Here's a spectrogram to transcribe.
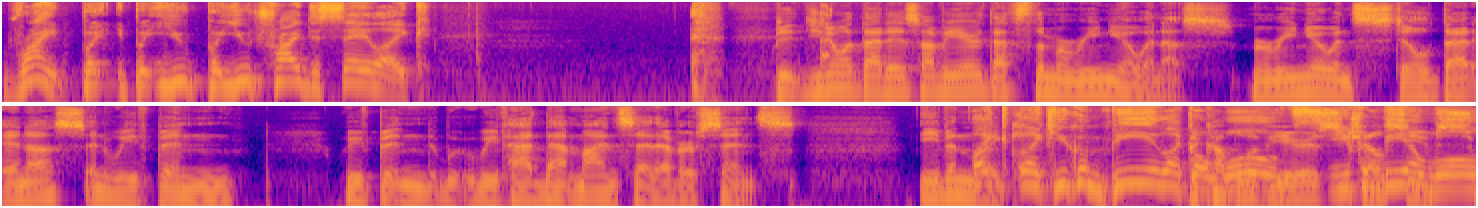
right. But but you but you tried to say like do you know what that is, Javier? That's the Mourinho in us. Mourinho instilled that in us, and we've been, we've been, we've had that mindset ever since. Even like like, like you can be like a couple wolves. of years, you Chelsea can be a wolves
